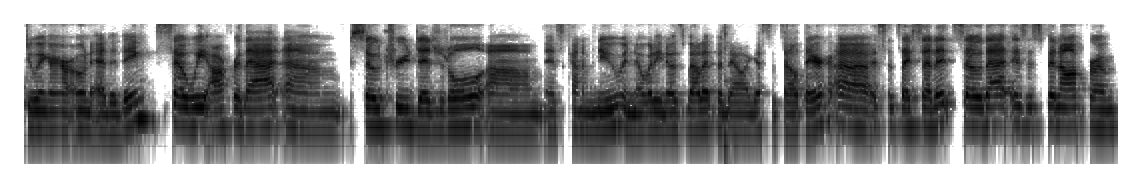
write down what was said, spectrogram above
doing our own editing. So we offer that. Um, so True Digital um, is kind of new and nobody knows about it, but now I guess it's out there uh, since I said it. So that is a spinoff from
